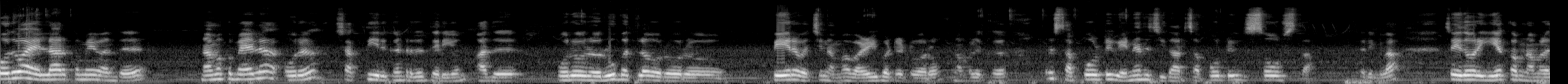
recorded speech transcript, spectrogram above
பொதுவாக எல்லாருக்குமே வந்து நமக்கு மேலே ஒரு சக்தி இருக்குன்றது தெரியும். அது ஒரு ஒரு ரூபத்தில் ஒரு ஒரு பேரை வச்சு நம்ம வழிபட்டுட்டு வரோம். நம்மளுக்கு ஒரு சப்போர்ட்டிவ் எனர்ஜி தான் சப்போர்ட்டிவ் சோர்ஸ் தான். சரிங்களா? ஸோ இது ஒரு இயக்கம் நம்மளை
